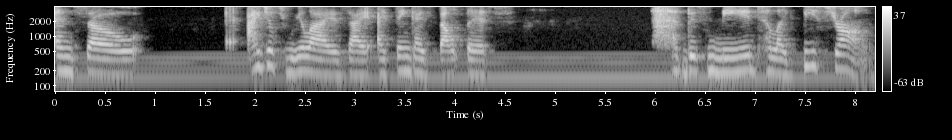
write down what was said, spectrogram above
And so I just realized I, I think I felt this this need to like be strong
